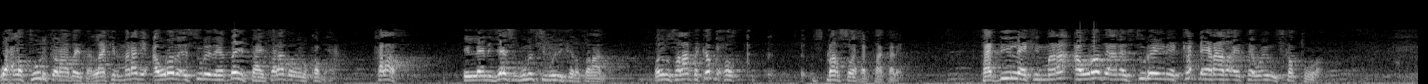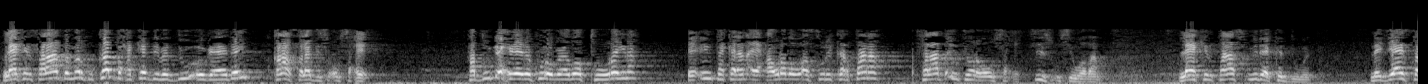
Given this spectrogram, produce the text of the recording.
وحلا طورة كما لكن مرادي أورادة السورة دي هدايتها صلاة دقو نقبها خلاص ilaa nijaas kuma sii wadi karo salaada waa inuu salaada ka baxo dhar soo xirtaa kale haddii laakiin mara cawrada aan asturayne ka dheeraada ay tahay inuu iska tuura laakiin salaada markuu ka baxa kadib hadduu ogaaday khalaas salaadiisa u saxiix hadduu dhexdeeda ku ogaado tuurayna ee inta kalena ay cawrada u asturi kartana salaada intii hore waa u saxiix sidiis usii wadaan laakiin taas midaa ka duwan najaasta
